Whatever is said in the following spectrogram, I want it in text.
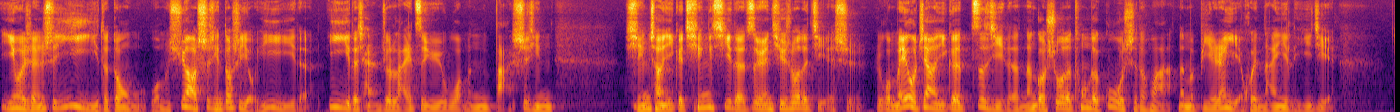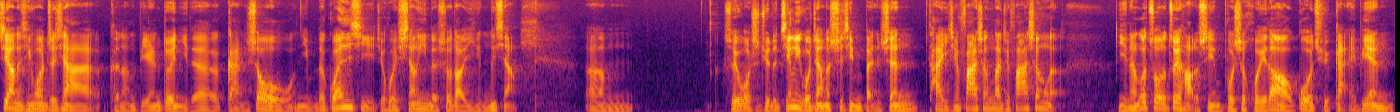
因为人是意义的动物，我们需要事情都是有意义的。意义的产生就来自于我们把事情形成一个清晰的、自圆其说的解释。如果没有这样一个自己的能够说得通的故事的话，那么别人也会难以理解。这样的情况之下，可能别人对你的感受、你们的关系就会相应的受到影响。嗯，所以我是觉得经历过这样的事情本身，它已经发生，那就发生了。你能够做的最好的事情，不是回到过去改变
